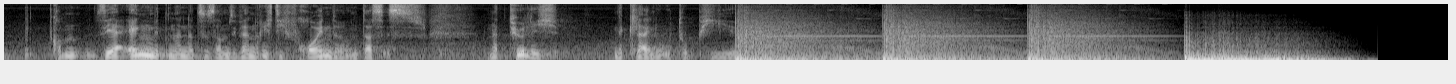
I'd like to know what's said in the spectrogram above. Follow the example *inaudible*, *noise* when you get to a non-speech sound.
kommen sehr eng miteinander zusammen. Sie werden richtig Freunde. Und das ist natürlich eine kleine Utopie.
